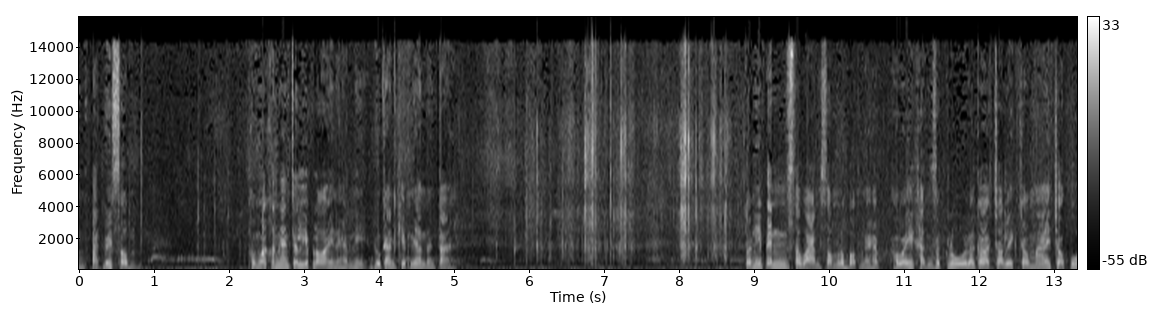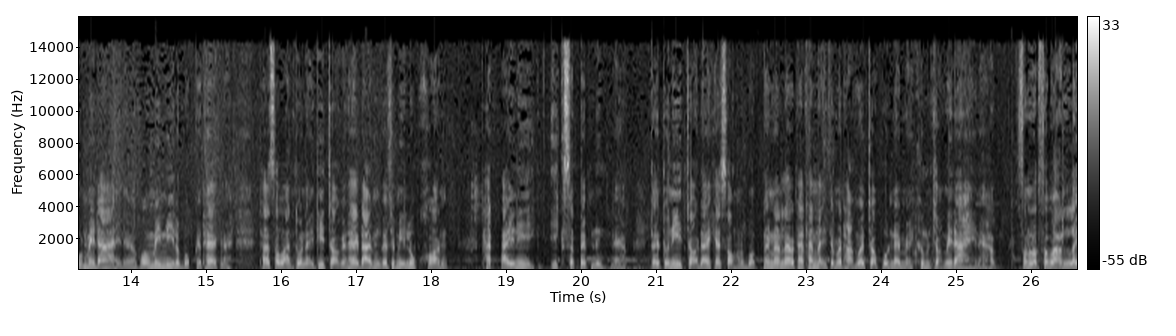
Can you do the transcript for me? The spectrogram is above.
ำตัดด้วยส้ม ผมว่าค่อนข้างจะเรียบร้อยนะครับ นี่ดูการเก็บงานต่างๆ ตัวนี้เป็นสว่าน 2 ระบบนะครับ เอาไว้ขันสกรู แล้วก็เจาะเหล็กเจาะไม้เจาะปูนไม่ได้นะครับเพราะไม่มีระบบกระแทกนะ ถ้าสว่านตัวไหนที่เจาะกระแทกได้มันก็จะมีรูปค้อนถัดไปนี่อีกอีกสเต็ปหนึ่งนะครับ แต่ตัวนี้เจาะได้แค่ 2 ระบบ ดังนั้นแล้วถ้าท่านไหนจะมาถามว่าเจาะปูนได้ไหมคือมันเจาะไม่ได้นะครับสำหรับสว่านไร้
